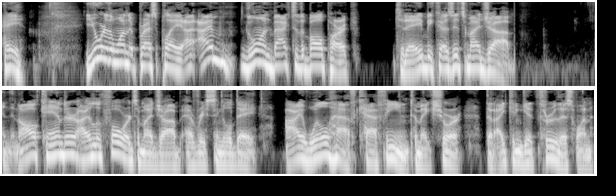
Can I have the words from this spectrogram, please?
hey, you were the one that pressed play. I, I'm going back to the ballpark today because it's my job. And in all candor, I look forward to my job every single day. I will have caffeine to make sure that I can get through this one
